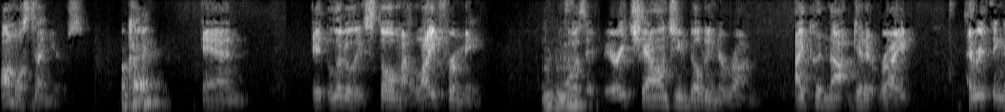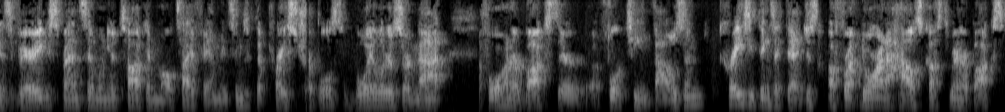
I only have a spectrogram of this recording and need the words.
almost 10 years. Okay. And it literally stole my life from me. Mhm. It was a very challenging building to run. I could not get it right. Everything is very expensive when you're talking multifamily. It seems like the price triples. Boilers are not 400 bucks; they're uh, 14,000. Crazy things like that. Just a front door on a house costs 300 bucks.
